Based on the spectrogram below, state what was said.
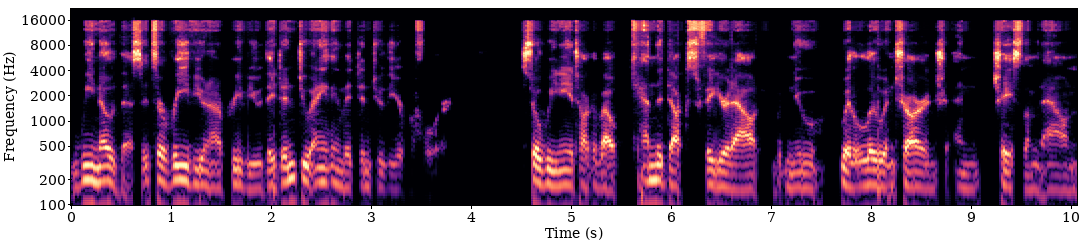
we know this. It's a review, not a preview. They didn't do anything they didn't do the year before. So we need to talk about can the Ducks figure it out with new with Lou in charge and chase them down?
